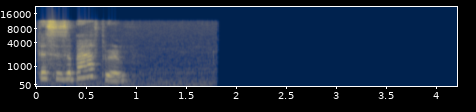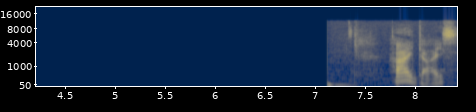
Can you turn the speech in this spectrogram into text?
This is a bathroom. Hi guys,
